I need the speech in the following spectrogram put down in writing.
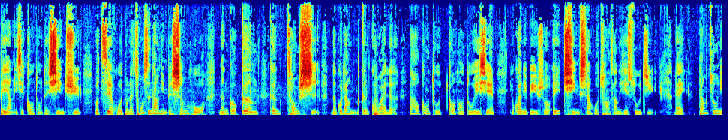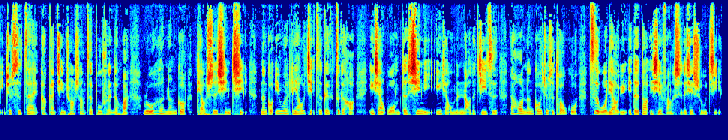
培养一些共同的兴趣或资源活动，来充实让你们的生活能够更更充实，能够让你们更快乐，然后共同共同读一些有关你，比如说诶情商或创伤的一些书籍来。帮助你就是在呃感情创伤这部分的话，如何能够调试心情，能够因为了解这个这个好影响我们的心理，影响我们脑的机制，然后能够就是透过自我疗愈，也得到一些方式的一些书籍。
